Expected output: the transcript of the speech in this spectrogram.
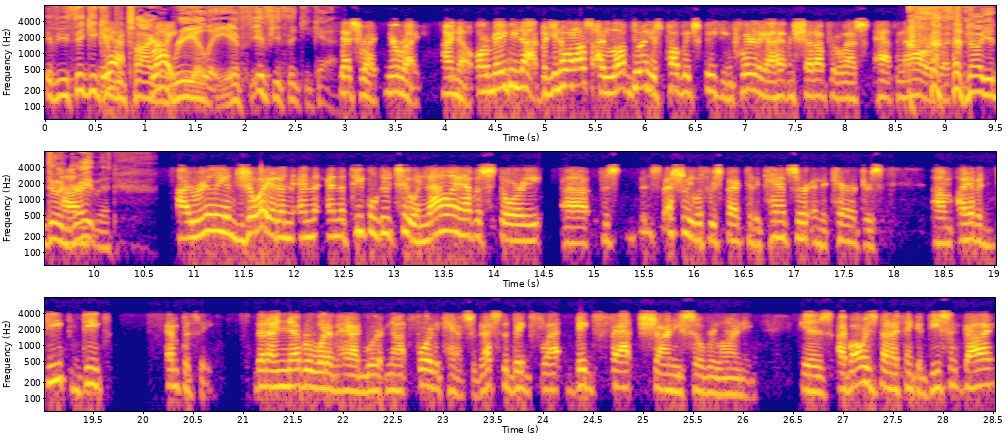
If you think you can Yeah, retire, right. really, if if you think you can. That's right. You're right. I know. Or maybe not. But you know what else I love doing is public speaking. Clearly, I haven't shut up for the last half an hour. But no, you're doing Um, great, man. I really enjoy it, and, and, and the people do too. And now I have a story, uh, especially with respect to the cancer and the characters. Um, I have a deep, deep empathy that I never would have had were it not for the cancer. That's the big, flat, big, fat, shiny silver lining. Is I've always been, I think, a decent guy.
